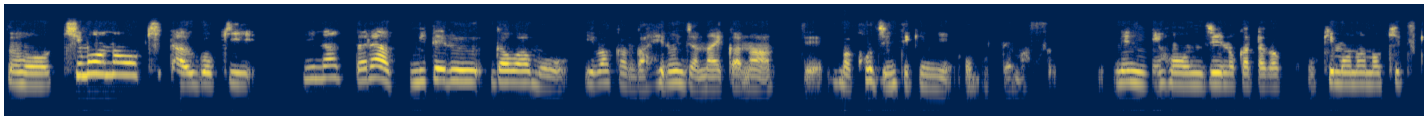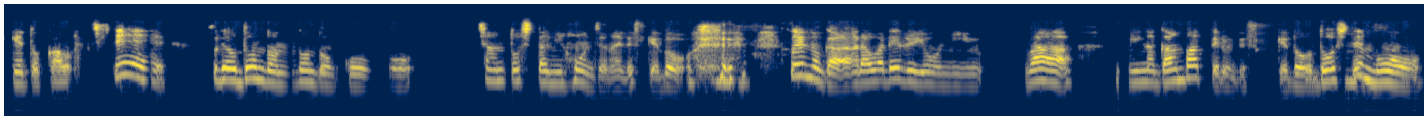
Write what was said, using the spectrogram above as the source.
その着物を着た動きになったら、見てる側も違和感が減るんじゃないかなって、まあ、個人的に思ってます。ね、日本人の方がこう着物の着付けとかをして、それをどんどんどんどんこう、ちゃんとした日本じゃないですけど、そういうのが現れるようには、みんな頑張ってるんですけど、どうしても、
